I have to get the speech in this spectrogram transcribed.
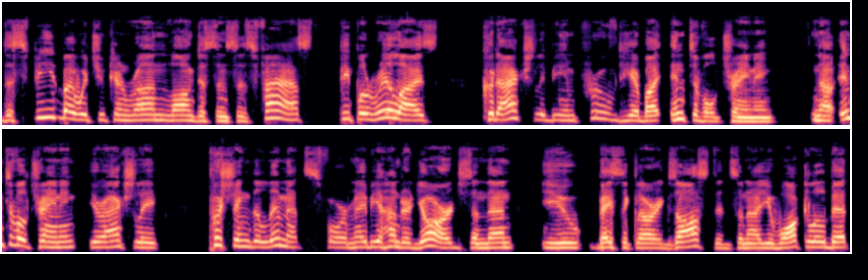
the speed by which you can run long distances fast, people realize could actually be improved here by interval training. Now, interval training, you're actually pushing the limits for maybe 100 yards and then you basically are exhausted. So now you walk a little bit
